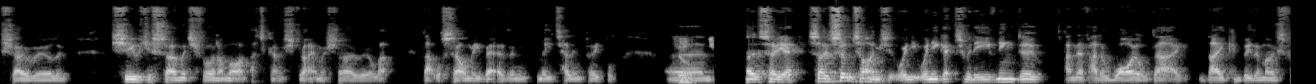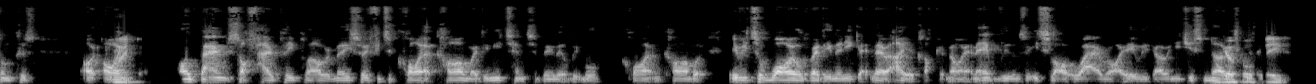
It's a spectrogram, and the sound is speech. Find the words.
show reel, and she was just so much fun. I'm like, that's going straight in my show reel. That that will sell me better than me telling people. Sure. Um, so, so, yeah, so sometimes when you when you get to an evening do and they've had a wild day, they can be the most fun because I, right. I I bounce off how people are with me. So if it's a quiet, calm wedding, you tend to be a little bit more quiet and calm. But if it's a wild wedding and you get there at eight o'clock at night and everyone's, it's like, wow, right, here we go. And you just know. Go full speed.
